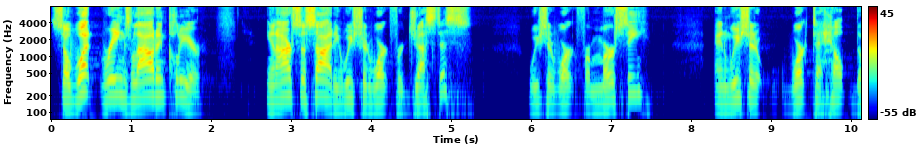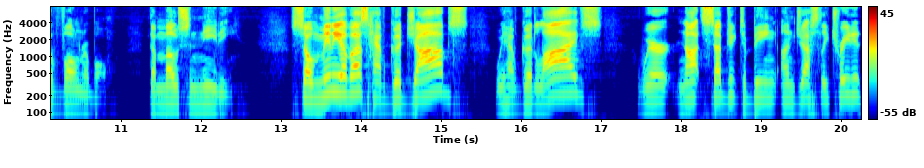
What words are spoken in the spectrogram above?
So, what rings loud and clear in our society? We should work for justice, we should work for mercy, and we should work to help the vulnerable, the most needy. So many of us have good jobs, we have good lives, we're not subject to being unjustly treated,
